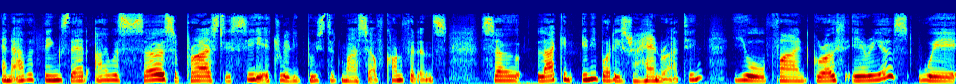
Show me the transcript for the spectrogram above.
and other things that I was so surprised to see. It really boosted my self confidence. So, like in anybody's handwriting, you'll find growth areas where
